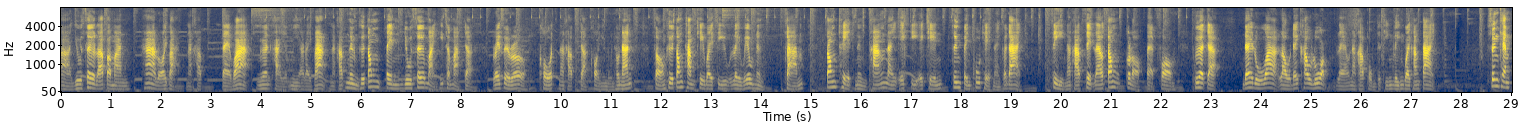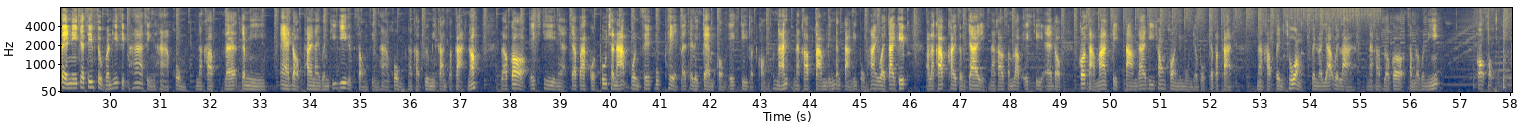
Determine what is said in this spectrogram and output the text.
อ่า User ละประมาณ 500 บาทนะครับแต่ว่าเงื่อนไขมีอะไรบ้างนะครับ 1 คือต้องเป็น User ใหม่ที่สมัครจาก Referral Code นะครับจากคอยในมูลเท่านั้น 2 คือต้องทำ KYC Level 1 3 ต้องเทรด 1 ครั้งใน XT Exchange ซึ่งเป็นคู่เทรดไหนก็ได้ 4 นะครับ เสร็จแล้วต้องกรอกแบบฟอร์ม เพื่อจะได้รู้ว่าเราได้เข้าร่วมแล้วนะครับ ผมจะทิ้งลิงก์ไว้ข้างใต้ ซึ่งแคมเปญนี้จะสิ้นสุดวันที่ 15 สิงหาคมนะครับ และจะมี AirDrop ภายในวันที่ 22 สิงหาคมนะครับ คือมีการประกาศเนาะแล้วก็ XT เนี่ย จะปรากฏผู้ชนะบน Facebook Page และ Telegram ของ xt.com เท่านั้นนะครับ ตามลิงก์ต่างๆที่ผมให้ไว้ใต้คลิป เอาละครับ ใครสนใจนะครับสำหรับ XT AirDrop ก็สามารถติดตามได้ที่ช่องคอยนิมูลเดี๋ยวผมจะประกาศนะครับ เป็นช่วงเป็นระยะเวลานะครับ แล้วก็สำหรับวันนี้ก็ขอบคุณ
